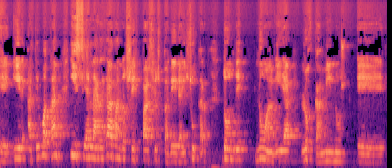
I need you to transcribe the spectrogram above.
eh, ir a Tehuacán y se alargaban los espacios para ir a donde no había los caminos eh,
